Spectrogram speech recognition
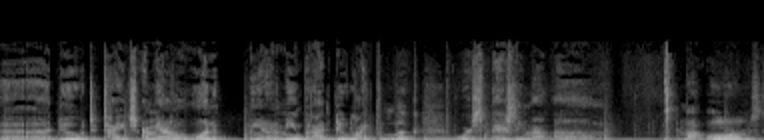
uh, uh, dude with the tight. I mean, I don't want to, you know what I mean, but I do like the look where, especially my um my arms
